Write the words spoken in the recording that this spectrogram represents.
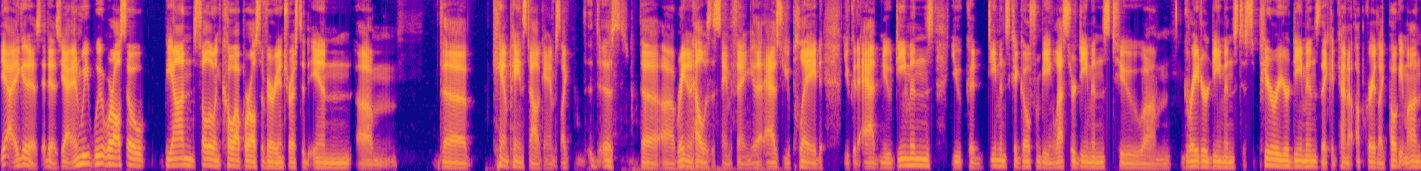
Yeah, it is. It is. Yeah, and we we were also beyond solo and co-op. We're also very interested in um, the campaign style games like this, the uh, Reign in Hell was the same thing that as you played you could add new demons you could demons could go from being lesser demons to um, greater demons to superior demons they could kind of upgrade like pokemon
